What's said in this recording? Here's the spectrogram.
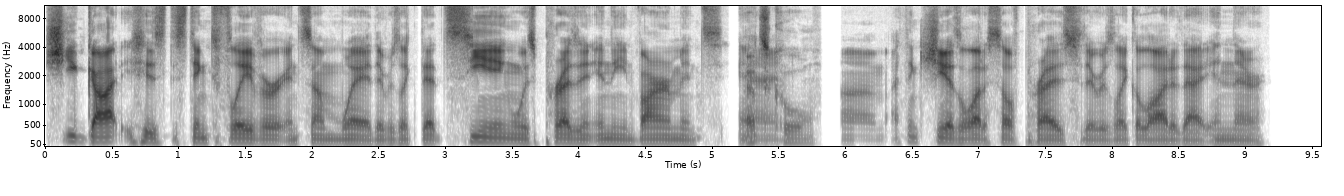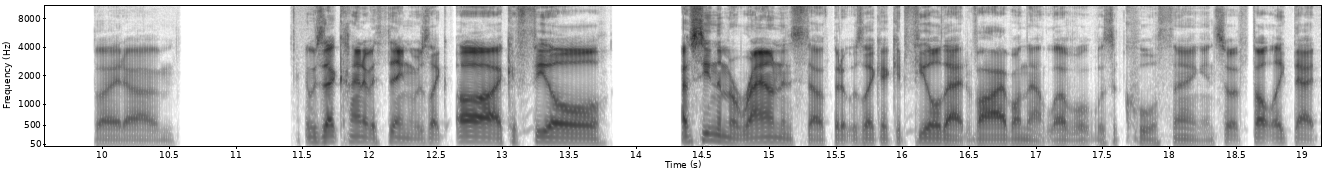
she got his distinct flavor in some way. There was like that seeing was present in the environment. That's cool. Um, I think she has a lot of self pres, so there was like a lot of that in there. But um, it was that kind of a thing. It was like, oh, I could feel. I've seen them around and stuff, but it was like I could feel that vibe on that level. It was a cool thing, and so it felt like that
